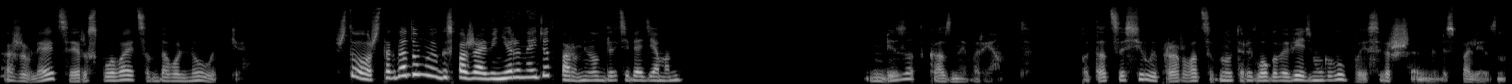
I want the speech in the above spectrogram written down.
Оживляется и расплывается в довольной улыбке. Что ж, тогда, думаю, госпожа Венера найдет пару минут для тебя, демон. Безотказный вариант. Пытаться силой прорваться внутрь логова ведьм глупо и совершенно бесполезно.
